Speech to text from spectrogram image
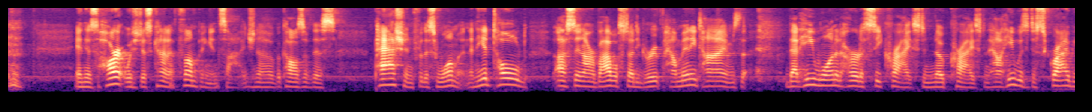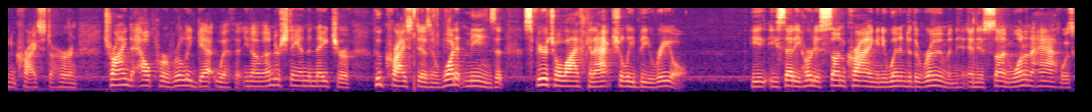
and his heart was just kind of thumping inside, you know, because of this passion for this woman. And he had told us in our Bible study group how many times that that he wanted her to see Christ and know Christ, and how he was describing Christ to her and trying to help her really get with it, you know, understand the nature of who Christ is and what it means that spiritual life can actually be real. He, he said he heard his son crying and he went into the room and, and his son, one and a half, was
